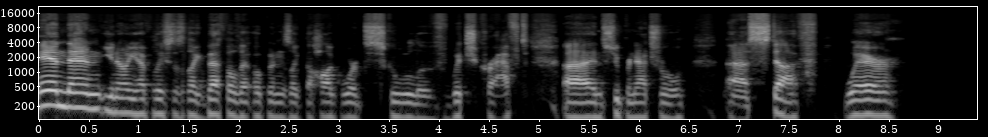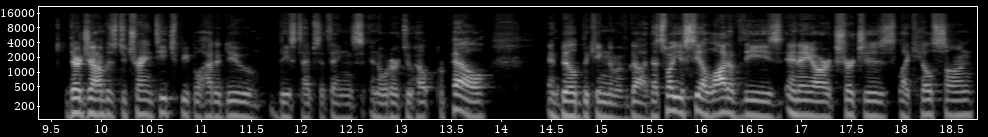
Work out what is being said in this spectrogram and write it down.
And then, you know, you have places like Bethel that opens like the Hogwarts School of Witchcraft uh, and supernatural uh, stuff, where their job is to try and teach people how to do these types of things in order to help propel and build the kingdom of God. That's why you see a lot of these NAR churches like Hillsong,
